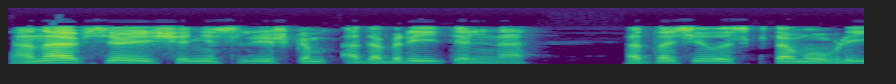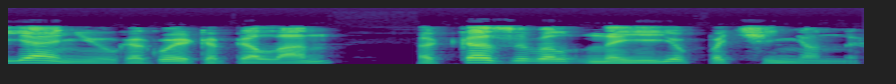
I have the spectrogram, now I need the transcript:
Она все еще не слишком одобрительно относилась к тому влиянию, какое капеллан оказывал на ее подчиненных.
